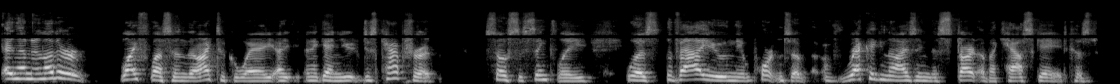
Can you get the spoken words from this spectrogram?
And then another life lesson that I took away, and again, you just capture it so succinctly, was the value and the importance of, of recognizing the start of a cascade, because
